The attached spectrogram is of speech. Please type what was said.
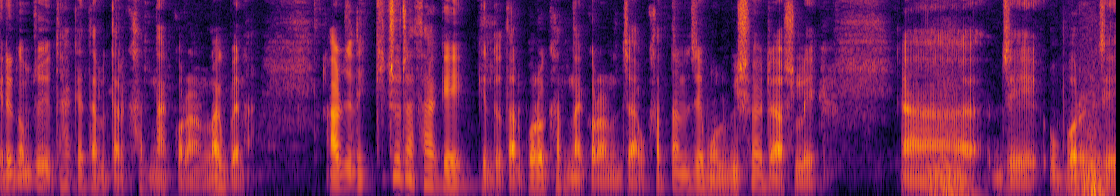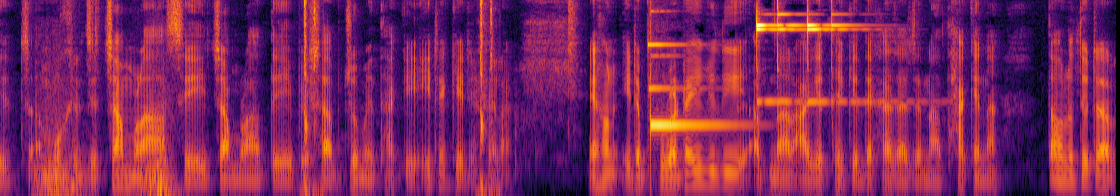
এরকম যদি থাকে, তাহলে তার খাতনা করানো লাগবে না। আর যদি কিছুটা থাকে, কিন্তু তারপরেও খাতনা করানো যায় খাতনার যে মূল বিষয়টা আসলে যে উপরের যে মুখের যে চামড়া আছে, এই চামড়াতে পেশাব জমে থাকে, এটা কেটে ফেলা। এখন এটা পুরোটাই যদি আপনার আগে থেকে দেখা যায় যে না, থাকে না তাহলে তো এটার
